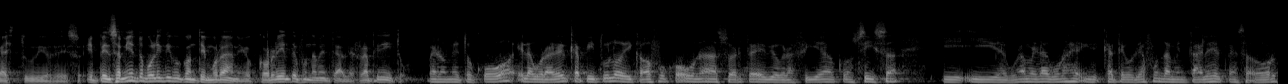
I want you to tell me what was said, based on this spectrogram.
estudios de eso. El pensamiento político contemporáneo, corrientes fundamentales, rapidito. Bueno, me tocó elaborar el capítulo dedicado a Foucault, una suerte de biografía concisa y, de alguna manera algunas eh, categorías fundamentales del pensador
